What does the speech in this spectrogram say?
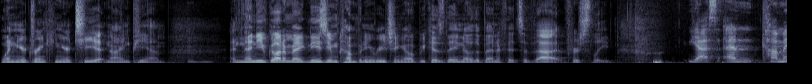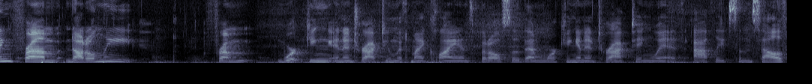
when you're drinking your tea at 9 p.m. Mm-hmm. And then you've got a magnesium company reaching out because they know the benefits of that for sleep. Yes, and coming from not only from working and interacting with my clients, but also them working and interacting with athletes themselves,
